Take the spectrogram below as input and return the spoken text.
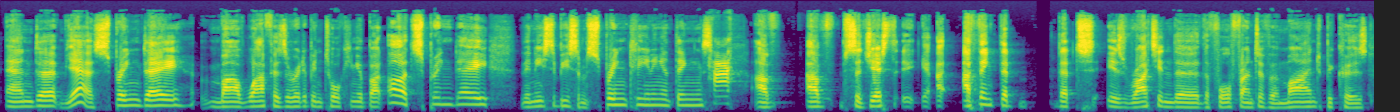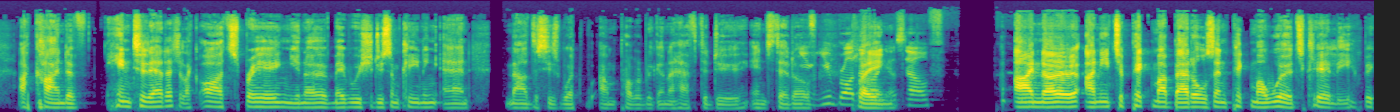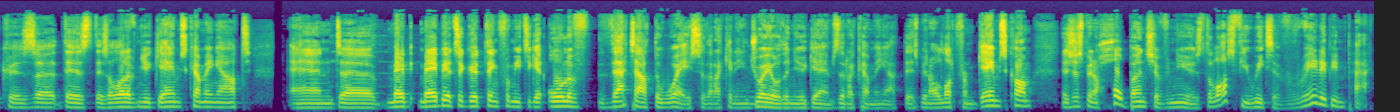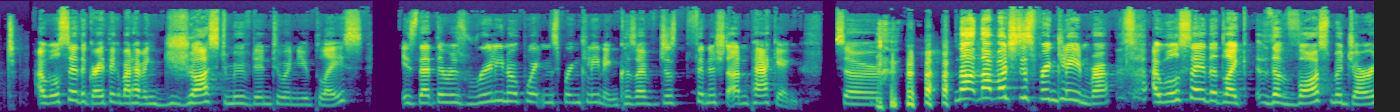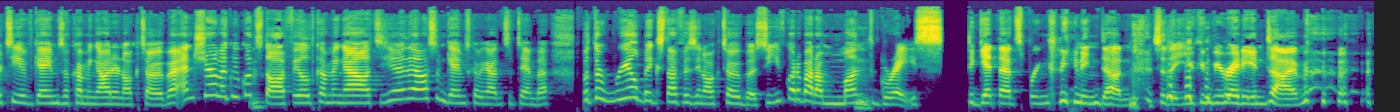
And uh, yeah, spring day. My wife has already been talking about. Oh, it's spring day. There needs to be some spring cleaning and things. Ha. I've I've suggested. I, I think that that is right in the the forefront of her mind because I kind of hinted at it, like, oh, it's spring. You know, maybe we should do some cleaning. And now this is what I'm probably going to have to do instead of You, you brought playing- that on yourself. I know I need to pick my battles and pick my words clearly because uh, there's there's a lot of new games coming out, and uh, maybe maybe it's a good thing for me to get all of that out the way so that I can enjoy all the new games that are coming out. There's been a lot from Gamescom. There's just been a whole bunch of news. The last few weeks have really been packed. I will say the great thing about having just moved into a new place is that there is really no point in spring cleaning because I've just finished unpacking. So not not much to spring clean, bruh. I will say that like the vast majority of games are coming out in October, and sure, like we've got Starfield coming out. Yeah, there are some games coming out in September, but the real big stuff is in October. So you've got about a month grace to get that spring cleaning done, so that you can be ready in time.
